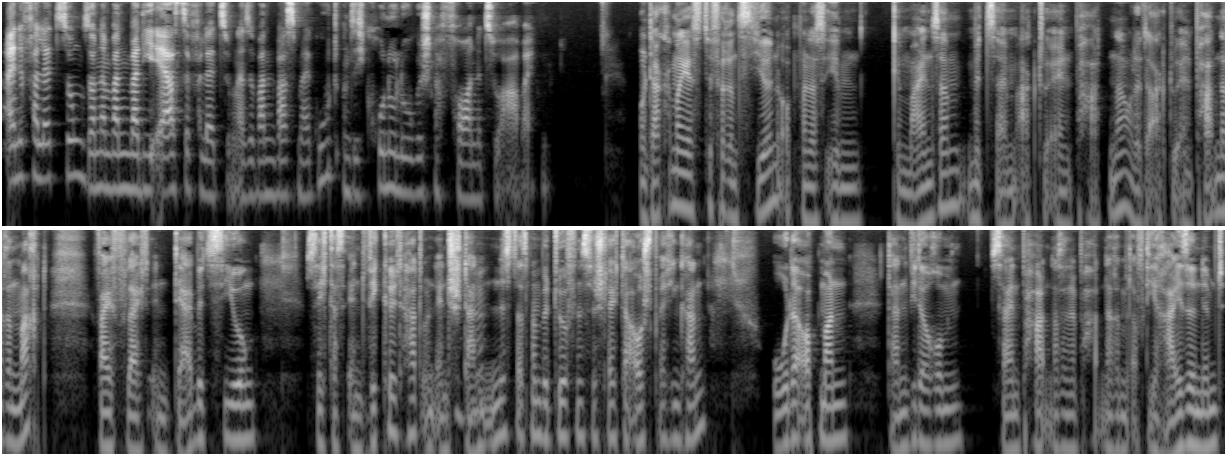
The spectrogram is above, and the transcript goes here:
eine Verletzung, sondern wann war die erste Verletzung, also wann war es mal gut und sich chronologisch nach vorne zu arbeiten. Und da kann man jetzt differenzieren, ob man das eben gemeinsam mit seinem aktuellen Partner oder der aktuellen Partnerin macht, weil vielleicht in der Beziehung sich das entwickelt hat und entstanden mhm. ist, dass man Bedürfnisse schlechter aussprechen kann, oder ob man dann wiederum seinen Partner, seine Partnerin mit auf die Reise nimmt,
